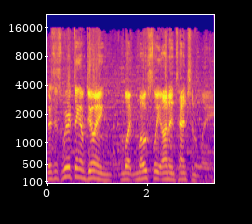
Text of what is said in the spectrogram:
There's this weird thing I'm doing, like, mostly unintentionally.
